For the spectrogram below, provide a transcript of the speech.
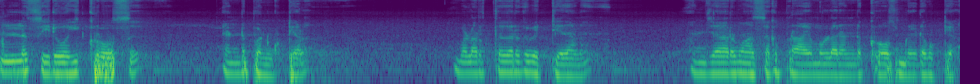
നല്ല സിരോഹി ക്രോസ് രണ്ട് പെൺകുട്ടികൾ. വളർത്തകർക്ക് പറ്റിയതാണ്. അഞ്ചാറ് മാസമൊക്കെ പ്രായമുള്ള രണ്ട് ക്രോസ് ബ്രീഡ് കുട്ടികൾ.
